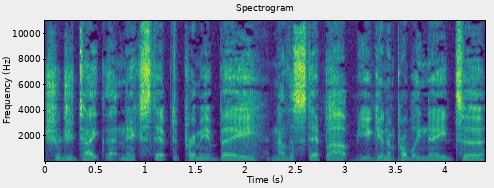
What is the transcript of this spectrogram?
should you take that next step to Premier B, another step up, you're going to probably need to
